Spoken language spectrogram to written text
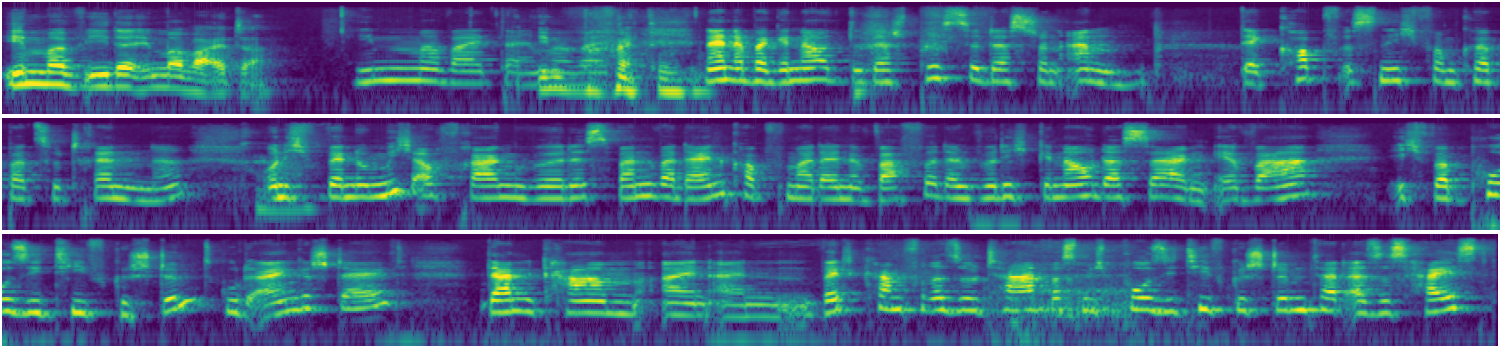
immer wieder, immer weiter. Immer weiter, immer, immer weiter. weiter. Nein, aber genau, da sprichst du das schon an der Kopf ist nicht vom Körper zu trennen. Ne? Und ich, wenn du mich auch fragen würdest, wann war dein Kopf mal deine Waffe, dann würde ich genau das sagen. Er war, ich war positiv gestimmt, gut eingestellt. Dann kam ein, ein Wettkampfresultat, was mich positiv gestimmt hat. Also es heißt,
